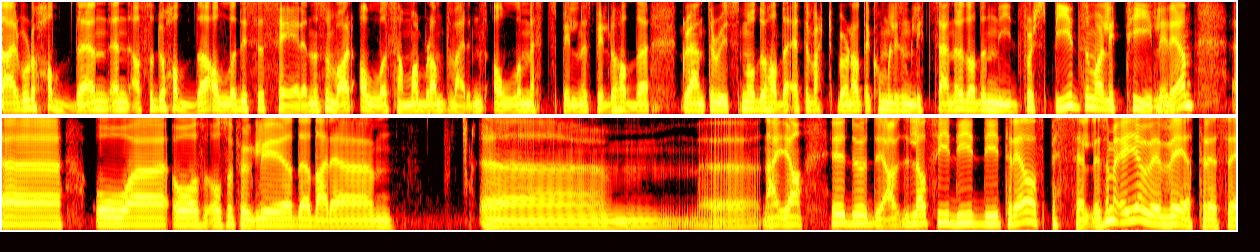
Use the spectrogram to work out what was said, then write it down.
der hvor du hadde en, en, altså du hadde alle disse seriene som var alle sammen blant verdens aller mest spillende spill. Du hadde Grand Turismo, du hadde etter hvert Burnout, det kom liksom litt seinere. Du hadde Need for Speed, som var litt tidligere igjen. Uh, og, og, og, selvfølgelig det derre Eh, uh, nei, ja, eh, du, ja La oss si de, de tre, da, spesielt. Liksom Øya, V3C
